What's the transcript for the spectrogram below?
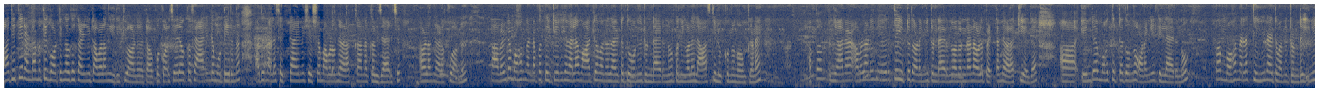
ആദ്യത്തെ രണ്ടാമത്തെ കോട്ടിംഗ് ഒക്കെ കഴിഞ്ഞിട്ട് അവളങ്ങ് ഇരിക്കുവാണ് കേട്ടോ. അപ്പോൾ കുറച്ച് നേരമൊക്കെ ഫാനിന്റെ മുട്ടിയിരുന്ന് അത് നല്ല സെറ്റ് ആയതിനു ശേഷം അവളൊന്ന് ഇളക്കാന്നൊക്കെ വിചാരിച്ച് അവളങ്ങ് ഇളക്കുവാണ്. അപ്പോൾ അവളുടെ മുഖം കണ്ടപ്പോഴത്തേക്ക് എനിക്ക് നല്ല മാറ്റം വന്നതായിട്ട് തോന്നിയിട്ടുണ്ടായിരുന്നു. അപ്പോൾ നിങ്ങൾ ലാസ്റ്റ് ലുക്കൊന്ന് നോക്കണേ. അപ്പം ഞാൻ അവളാണെങ്കിൽ നേരത്തെ ഇട്ട് തുടങ്ങിയിട്ടുണ്ടായിരുന്നു. അതുകൊണ്ടാണ് അവൾ പെട്ടെന്ന് ഇളക്കിയത്. എന്റെ മുഖത്തിട്ടതൊന്നും ഉണങ്ങിയിട്ടില്ലായിരുന്നു. അപ്പം മുഖം നല്ല ക്ലീൻ ആയിട്ട് വന്നിട്ടുണ്ട്. ഇനി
